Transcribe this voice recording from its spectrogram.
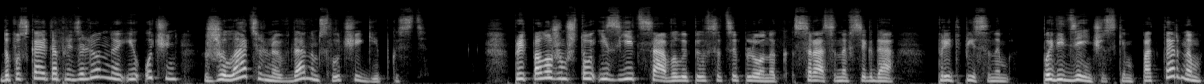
допускает определенную и очень желательную в данном случае гибкость. Предположим, что из яйца вылупился цыпленок с раз и навсегда предписанным поведенческим паттерном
